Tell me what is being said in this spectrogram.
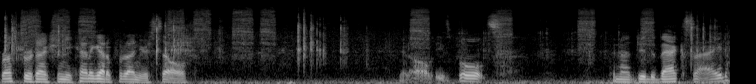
rust protection, you kind of got to put it on yourself. Get all these bolts. Then I'll do the back side.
